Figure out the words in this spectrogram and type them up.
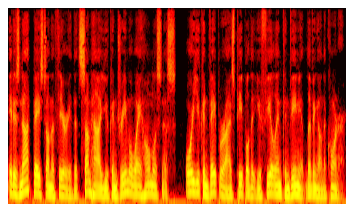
It is not based on the theory that somehow you can dream away homelessness, or you can vaporize people that you feel inconvenient living on the corner.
